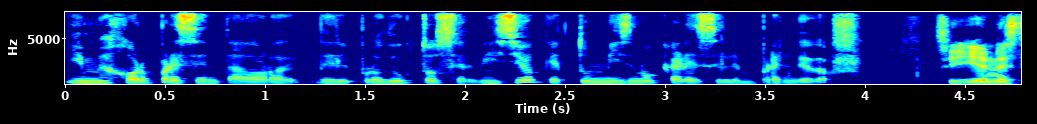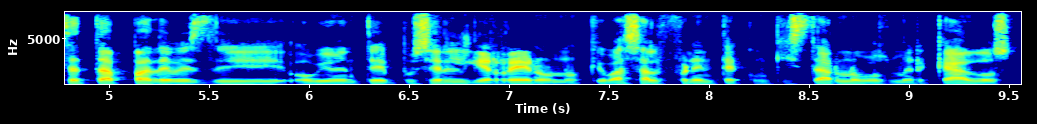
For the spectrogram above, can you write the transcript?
y mejor presentador del producto o servicio que tú mismo que eres el emprendedor. Sí, en esta etapa debes de, obviamente, pues ser el guerrero, ¿no? Que vas al frente a conquistar nuevos mercados,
